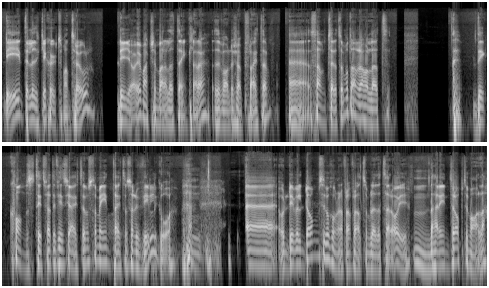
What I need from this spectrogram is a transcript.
det är inte lika sjukt som man tror. Det gör ju matchen bara lite enklare i vad du köper för item. Eh, samtidigt som åt andra hållet det är konstigt för att det finns ju items som är inte items som du vill gå. Eh, och det är väl de situationerna framförallt som blir lite så här, oj, mm, det här är inte det optimala.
